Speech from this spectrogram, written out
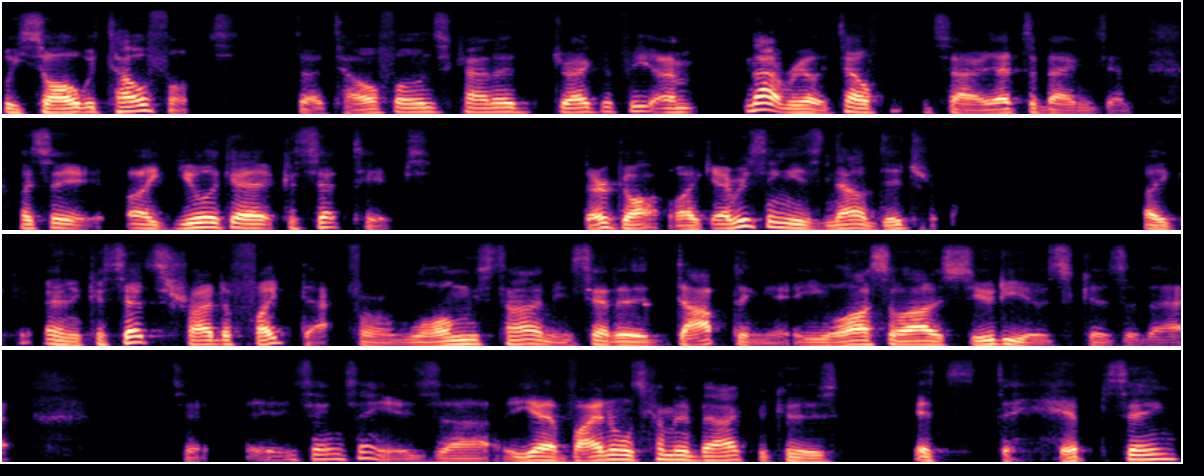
we saw it with telephones. The telephones kind of dragged their feet. I'm not really. tell sorry, that's a bad example. Let's say, like, you look at cassette tapes, they're gone. Like, everything is now digital. Like, and cassettes tried to fight that for a long time instead of adopting it. And you lost a lot of studios because of that. Same thing is, uh, yeah, vinyl is coming back because it's the hip thing.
